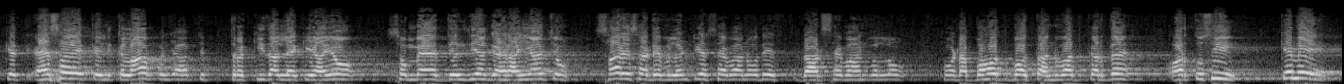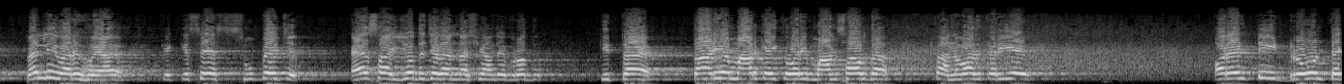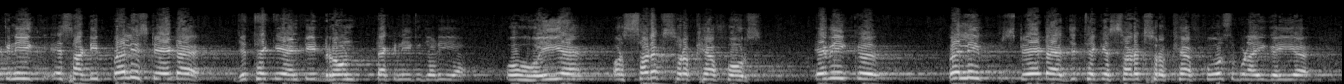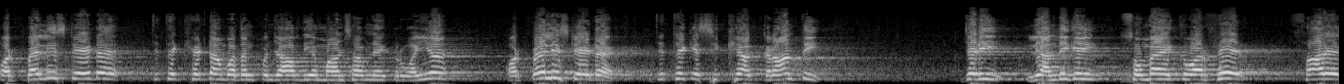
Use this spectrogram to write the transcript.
ਕਿ ਐਸਾ ਇੱਕ ਇਨਕਲਾਬ ਪੰਜਾਬ 'ਚ ਤਰੱਕੀ ਦਾ ਲੈ ਕੇ ਆਏ ਹੋ ਸੋ ਮੈਂ ਦਿਲ ਦੀਆਂ ਗਹਿਰਾਈਆਂ 'ਚੋਂ ਸਾਰੇ ਸਾਡੇ ਵਲੰਟੀਅਰ ਸਹਿਬਾਨ ਉਹਦੇਦਾਰ ਸਹਿਬਾਨ ਵੱਲੋਂ ਤੁਹਾਡਾ ਬਹੁਤ ਬਹੁਤ ਧੰਨਵਾਦ ਕਰਦਾ ਔਰ ਤੁਸੀਂ ਕਿਵੇਂ ਪਹਿਲੀ ਵਾਰ ਹੋਇਆ ਕਿ ਕਿਸੇ ਸੂਬੇ 'ਚ ਐਸਾ ਯੁੱਧ ਜਿਹੜਾ ਨਸ਼ਿਆਂ ਦੇ ਵਿਰੁੱਧ ਕੀਤਾ ਹੈ, ਤਾੜੀਆਂ ਮਾਰ ਕੇ ਇੱਕ ਵਾਰੀ ਮਾਨ ਸਾਹਿਬ ਦਾ ਧੰਨਵਾਦ ਕਰੀਏ। ਔਰ ਐਂਟੀ ਡਰੋਨ ਟੈਕਨੀਕ ਇਹ ਸਾਡੀ ਪਹਿਲੀ ਸਟੇਟ ਹੈ, ਜਿੱਥੇ ਕਿ ਐਂਟੀ ਡਰੋਨ ਟੈਕਨੀਕ ਜਿਹੜੀ ਆ, ਉਹ ਹੋਈ ਹੈ। ਔਰ ਸੜਕ ਸੁਰੱਖਿਆ ਫੋਰਸ ਇਹ ਵੀ ਇੱਕ ਪਹਿਲੀ ਸਟੇਟ ਹੈ, ਜਿੱਥੇ ਕਿ ਸੜਕ ਸੁਰੱਖਿਆ ਫੋਰਸ ਬਣਾਈ ਗਈ ਹੈ। ਔਰ ਪਹਿਲੀ ਸਟੇਟ ਹੈ, ਜਿੱਥੇ ਖੇਡਾਂ ਵਤਨ ਪੰਜਾਬ ਦੀਆਂ ਮਾਨ ਸਾਹਿਬ ਨੇ ਕਰਵਾਈਆਂ। ਔਰ ਪਹਿਲੀ ਸਟੇਟ ਹੈ ਜਿੱਥੇ ਕਿ ਸਿੱਖਿਆ ਕ੍ਰਾਂਤੀ ਜਿਹੜੀ ਲਿਆਂਦੀ ਗਈ, ਸੋ ਮੈਂ ਇੱਕ ਵਾਰ ਫੇਰ ਸਾਰੇ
